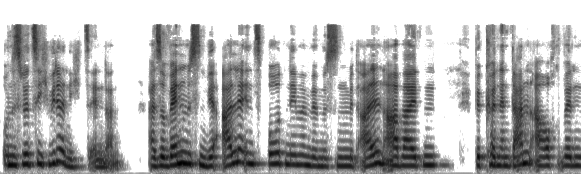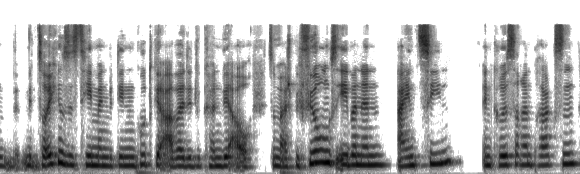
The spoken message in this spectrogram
und es wird sich wieder nichts ändern. Also wenn, müssen wir alle ins Boot nehmen, wir müssen mit allen arbeiten. Wir können dann auch, wenn mit solchen Systemen, mit denen gut gearbeitet wird, können wir auch zum Beispiel Führungsebenen einziehen in größeren Praxen,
